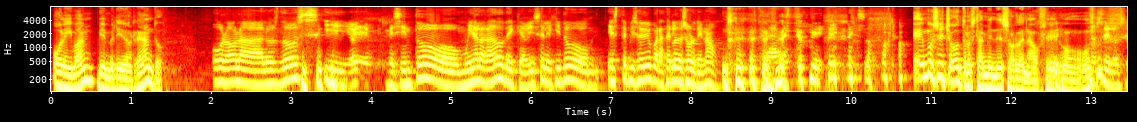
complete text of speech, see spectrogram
Hola Iván, bienvenido a Enredando. Hola, hola a los dos. Y oye, me siento muy halagado de que habéis elegido este episodio para hacerlo desordenado. Hemos hecho otros también desordenados, ¿eh? No- Lo sé, lo sé.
